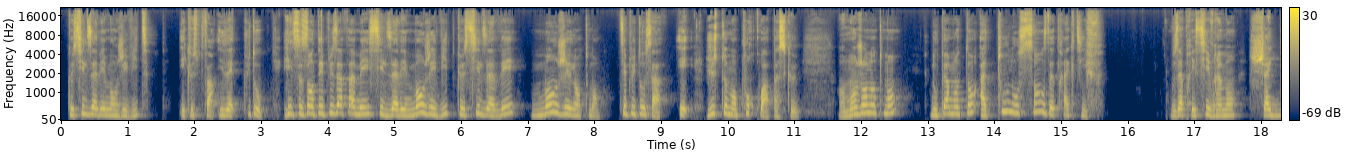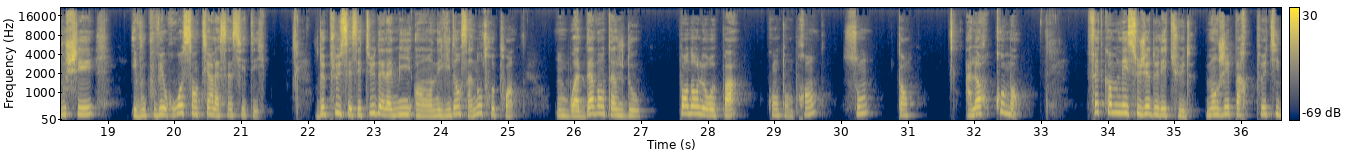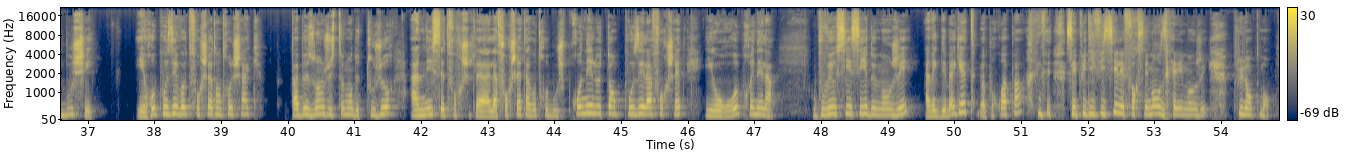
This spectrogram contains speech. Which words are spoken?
que s'ils avaient mangé vite et que, enfin, ils avaient, plutôt, ils se sentaient plus affamés s'ils avaient mangé vite que s'ils avaient mangé lentement. C'est plutôt ça. Et justement, pourquoi? Parce que, en mangeant lentement, nous permettons à tous nos sens d'être actifs. Vous appréciez vraiment chaque bouchée et vous pouvez ressentir la satiété. De plus, cette étude, elle a mis en évidence un autre point. On boit davantage d'eau pendant le repas quand on prend son temps. Alors comment? Faites comme les sujets de l'étude, mangez par petites bouchées et reposez votre fourchette entre chaque. Pas besoin justement de toujours amener cette fourchette, la, fourchette à votre bouche. Prenez le temps, posez la fourchette et reprenez-la. Vous pouvez aussi essayer de manger avec des baguettes. Bah, pourquoi pas? C'est plus difficile et forcément vous allez manger plus lentement.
